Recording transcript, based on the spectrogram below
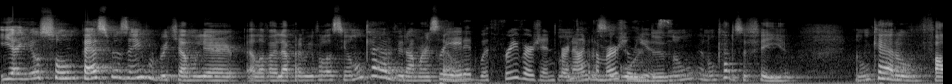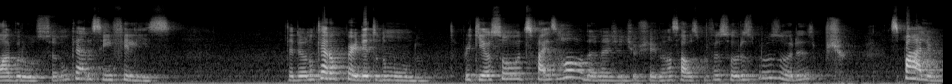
E aí eu sou um péssimo exemplo, porque a mulher, ela vai olhar para mim e falar assim, eu não quero virar Marcela. Created with free version for non-commercial use. Eu não, eu não quero ser feia. Eu não quero falar grosso, eu não quero ser infeliz. Entendeu? Eu não quero perder todo mundo. Porque eu sou desfaz roda, né, gente? Eu chego na sala dos professores, os professores espalham.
